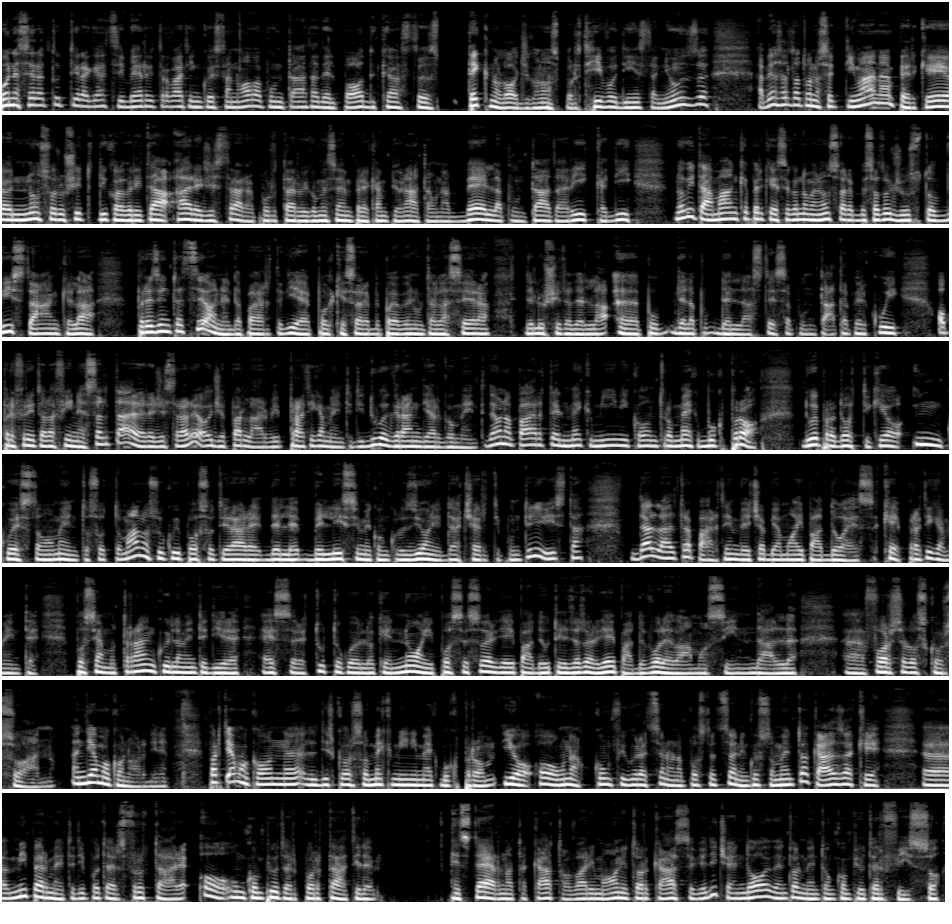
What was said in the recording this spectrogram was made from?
Buonasera a tutti ragazzi, ben ritrovati in questa nuova puntata del podcast tecnologico, non sportivo di Insta News. Abbiamo saltato una settimana perché non sono riuscito, dico la verità, a registrare, a portarvi come sempre campionata una bella puntata ricca di novità, ma anche perché secondo me non sarebbe stato giusto, vista anche la presentazione da parte di Apple che sarebbe poi avvenuta la sera dell'uscita della, eh, pub, della, della, stessa puntata. Per cui ho preferito alla fine saltare, registrare oggi e parlarvi praticamente di due grandi argomenti. Da una parte il Mac mini contro MacBook Pro due prodotti che ho in questo momento sotto mano su cui posso tirare delle bellissime conclusioni da certi punti di vista. Dall'altra parte invece abbiamo iPadOS che praticamente possiamo tranquillamente dire essere essere tutto quello che noi possessori di iPad e utilizzatori di iPad volevamo sin dal eh, forse lo scorso anno. Andiamo con ordine. Partiamo con il discorso Mac mini MacBook Pro. Io ho una configurazione, una postazione in questo momento a casa che eh, mi permette di poter sfruttare o un computer portatile esterno attaccato a vari monitor, casse e via dicendo, o eventualmente un computer fisso.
